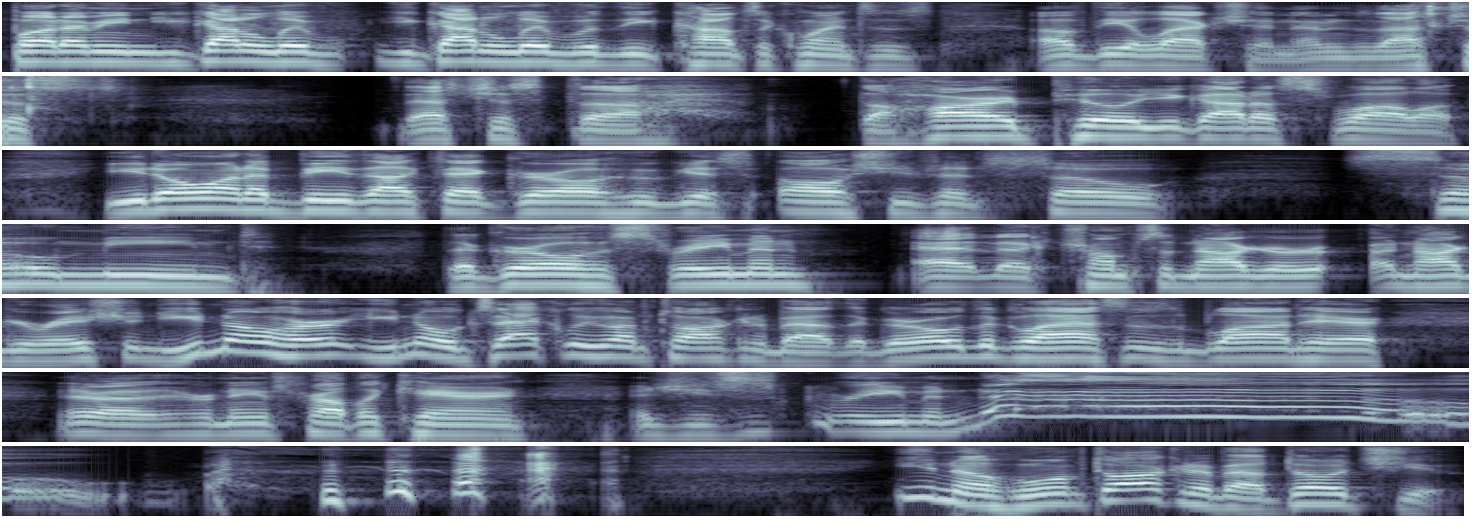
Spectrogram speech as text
But I mean, you got to live. You got to live with the consequences of the election, and that's just that's just the the hard pill you got to swallow. You don't want to be like that girl who gets oh she's been so so memed. The girl who's screaming at uh, Trump's inaugur- inauguration. You know her. You know exactly who I'm talking about. The girl with the glasses, the blonde hair. Uh, her name's probably Karen, and she's screaming, "No!" you know who I'm talking about, don't you?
